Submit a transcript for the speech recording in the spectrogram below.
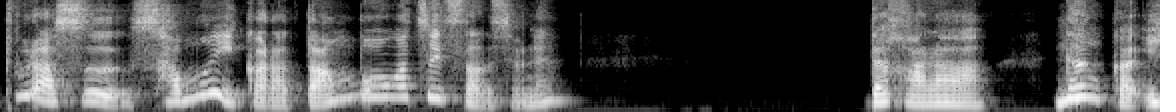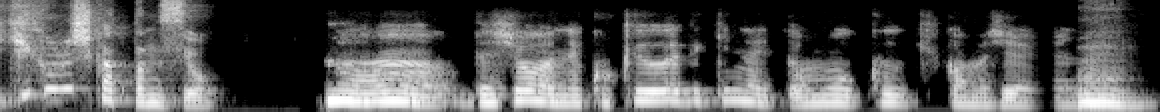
プラス寒いから暖房がついてたんですよね。だから、なんか息苦しかったんですよ。うんうん。でしょうね。呼吸ができないと思う空気かもしれない。うん。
